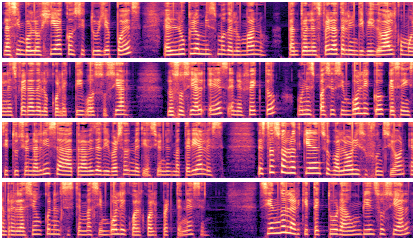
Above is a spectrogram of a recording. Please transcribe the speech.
La simbología constituye, pues, el núcleo mismo del humano, tanto en la esfera de lo individual como en la esfera de lo colectivo social. Lo social es, en efecto, un espacio simbólico que se institucionaliza a través de diversas mediaciones materiales. Estas solo adquieren su valor y su función en relación con el sistema simbólico al cual pertenecen. Siendo la arquitectura un bien social,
